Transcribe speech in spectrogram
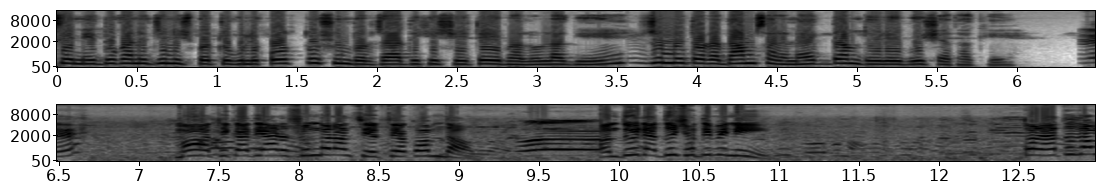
সেন এই দোকানের জিনিসপত্রগুলি কত সুন্দর যা দেখে সেটাই ভালো লাগে। এর জন্য তোরা দাম ছাড়ে না একদম ধরে বসে থাকে। মা ঠিকা দিয়ে আরও সুন্দর আনছি এর থেকে কম দাম। দুইটা দুইশো দিবি নি? তোর এত দাম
